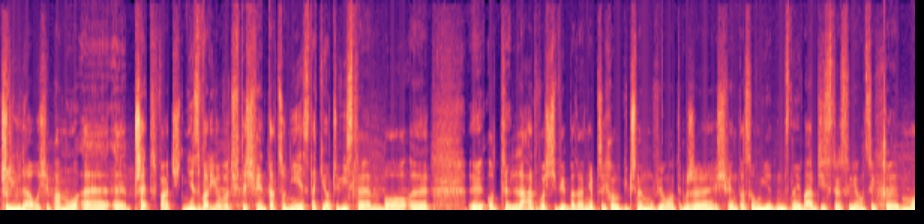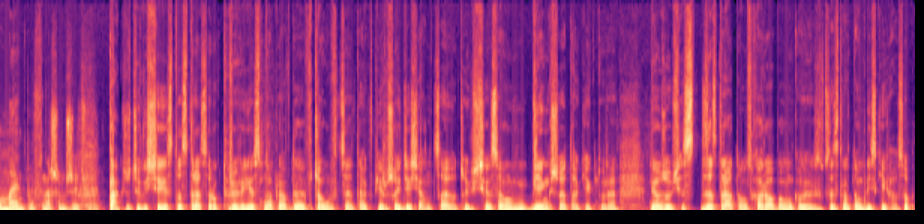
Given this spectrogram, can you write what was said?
Czyli udało się panu e, e, przetrwać, nie zwariować w te święta, co nie jest takie oczywiste, bo e, e, od lat właściwie badania psychologiczne mówią o tym, że święta są jednym z najbardziej stresujących momentów w naszym życiu. Tak, rzeczywiście jest to stresor, który jest naprawdę w czołówce, tak, w pierwszej dziesiątce. Oczywiście są większe takie, które wiążą się z, ze stratą, z chorobą, ze stratą bliskich osób,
